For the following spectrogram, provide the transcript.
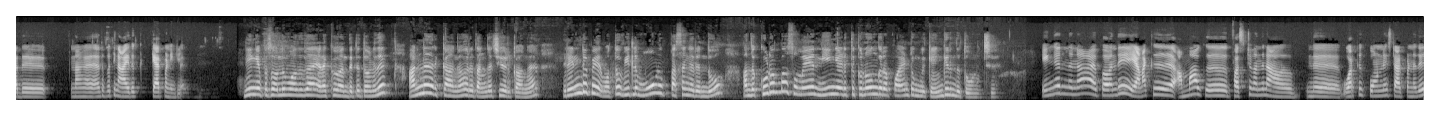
அது நாங்கள் அதை பற்றி நான் எதுவும் கேர் பண்ணிக்கல. நீங்கள் இப்போ சொல்லும் போது தான் எனக்கு வந்துட்டு தோணுது. அண்ணன் இருக்காங்க ஒரு தங்கச்சியும் இருக்காங்க. ரெண்டு பேர் மொத்தம் வீட்டில் மூணு பசங்க இருந்தும் அந்த குடும்ப சுமையை நீங்கள் எடுத்துக்கணுங்கிற பாயிண்ட் உங்களுக்கு எங்கேருந்து தோணுச்சு? எங்கேருந்துன்னா இப்போ வந்து எனக்கு அம்மாவுக்கு ஃபஸ்ட்டு வந்து நான் இந்த ஒர்க்குக்கு போகணுன்னே ஸ்டார்ட் பண்ணது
